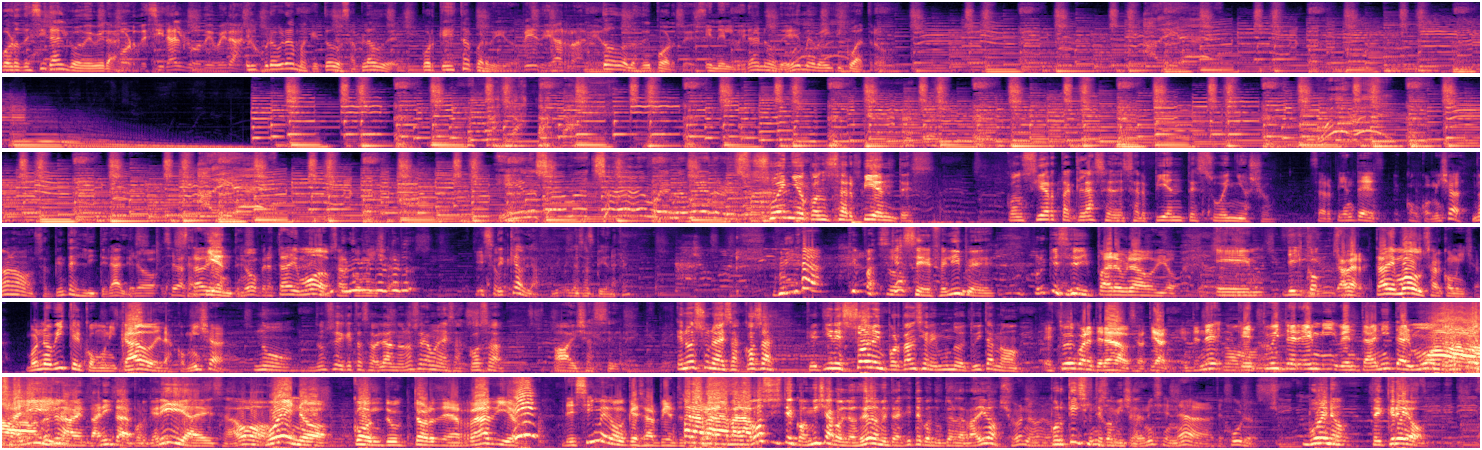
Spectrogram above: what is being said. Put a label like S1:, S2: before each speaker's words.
S1: Por decir algo de verano.
S2: Por decir algo de verano.
S1: El programa que todos aplauden porque está perdido.
S2: PDA Radio.
S1: Todos los deportes en el verano de M24.
S3: Sueño con serpientes. Con cierta clase de serpientes sueño yo.
S4: ¿Serpientes con comillas?
S3: No, no, serpientes literales.
S4: Pero, o sea, está de,
S3: serpientes.
S4: no, pero está de moda usar comillas. ¿Eso
S3: ¿De qué habla la serpiente?
S4: Mira, ¿qué pasó?
S3: ¿Qué hace, Felipe?
S4: ¿Por qué se dispara un audio? Eh, del a ver, está de moda usar comillas. ¿Vos no viste el comunicado de las comillas?
S3: No, no sé de qué estás hablando. ¿No será una de esas cosas? Ay, ya sé. Eh, ¿No es una de esas cosas que tiene solo importancia en el mundo de Twitter? No.
S4: Estuve en cuarentenado, Sebastián. ¿Entendés?
S3: No,
S4: que
S3: no.
S4: Twitter es mi ventanita del mundo.
S3: Ah,
S4: no puedo salir.
S3: Es una ventanita de porquería esa, vos.
S4: Bueno, conductor de radio. Decime con qué serpiente
S3: Para, para, para, ¿vos hiciste comilla con los dedos mientras dijiste conductor de radio?
S4: Yo no, no.
S3: ¿Por qué hiciste
S4: no hice-
S3: comilla?
S4: pero no hice nada, te juro.
S3: Bueno, te creo.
